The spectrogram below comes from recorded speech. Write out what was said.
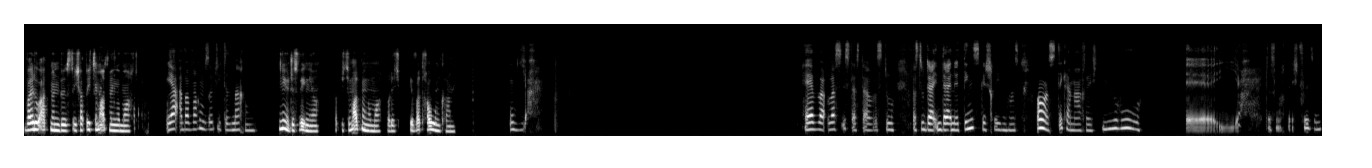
Weil du Admin bist. Ich habe dich zum Admin gemacht. Ja, aber warum sollte ich das machen? Nee, deswegen ja. Ich habe dich zum Admin gemacht, weil ich dir vertrauen kann. Ja. Hä, wa was ist das da, was du, was du da in deine Dings geschrieben hast? Oh, Sticker-Nachricht. Juhu. Äh, ja, das macht echt viel Sinn.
